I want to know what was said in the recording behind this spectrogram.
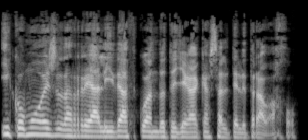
y cómo es la realidad cuando te llega a casa el teletrabajo.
